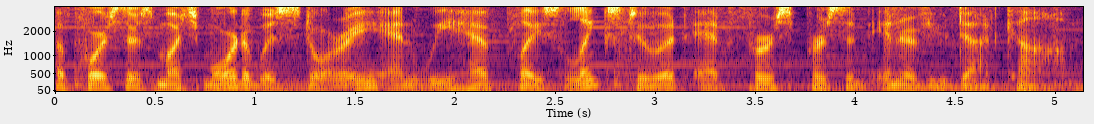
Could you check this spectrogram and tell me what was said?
Of course, there's much more to his story, and we have placed links to it at firstpersoninterview.com.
